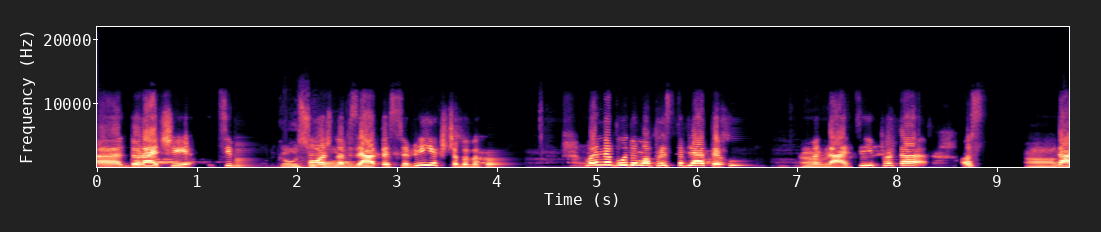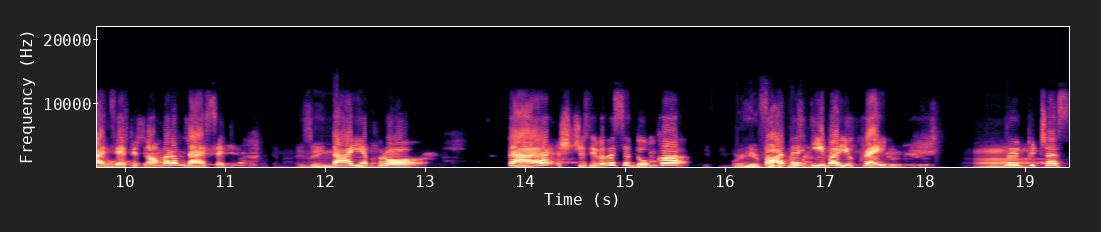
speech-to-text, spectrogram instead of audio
Е, До речі, ці можна взяти собі, якщо би ви Ми не будемо представляти uh, рекомендації, проте uh, рекомендація під номером 10 organizing дає про те, що з'явилася думка звати presentation, IBA Ukraine. Ми uh, під час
